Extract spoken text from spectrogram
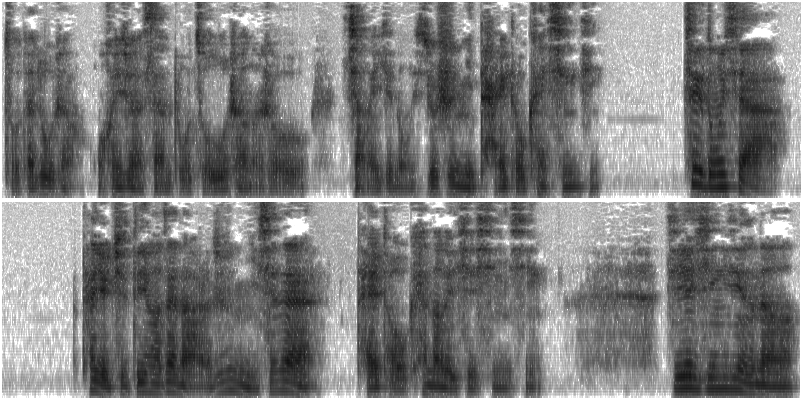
走在路上，我很喜欢散步，走路上的时候想的一些东西，就是你抬头看星星，这个东西啊。它有趣的地方在哪儿呢？就是你现在抬头看到的一些星星，这些星星呢，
